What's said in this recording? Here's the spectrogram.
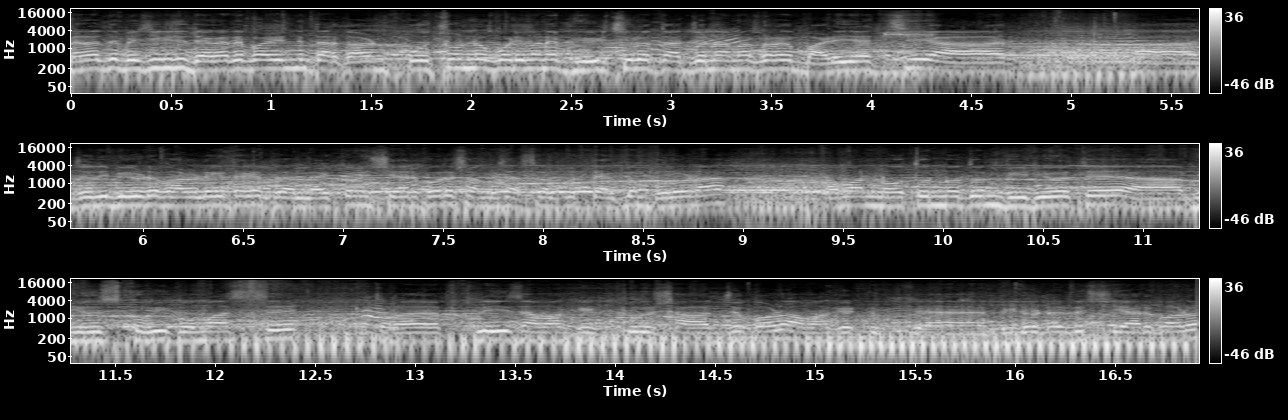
মেলাতে বেশি কিছু দেখাতে পারিনি, তার কারণ প্রচণ্ড পরিমাণে ভিড় ছিল, তার জন্য আমরা করে বাড়ি যাচ্ছি। আর যদি ভিডিওটা ভালো লেগে থাকে লাইক কমেন্ট শেয়ার করে, সঙ্গে সাবস্ক্রাইব করতে একদম ভুলো না। আমার নতুন নতুন ভিডিওতে ভিউজ খুবই কম আসছে। তোমরা প্লিজ আমাকে একটু সাহায্য করো, আমাকে একটু ভিডিওটা একটু শেয়ার করো।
